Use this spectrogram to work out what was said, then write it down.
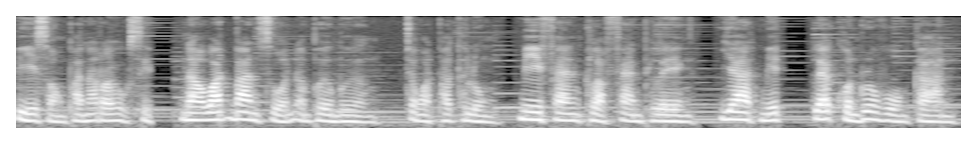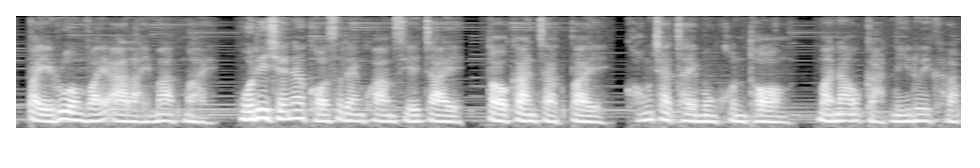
ปี 2560ณวัดบ้านสวนอำเภอเมือง จังหวัดพัทลุง มีแฟนคลับแฟนเพลง ญาติมิตร และคนร่วมวงการไปร่วมไว้อาลัยมากมายหัวดีชแนลขอแสดงความเสียใจต่อการจากไปของชัดชัยมงคลทอง มาณโอกาสนี้ด้วยครับ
